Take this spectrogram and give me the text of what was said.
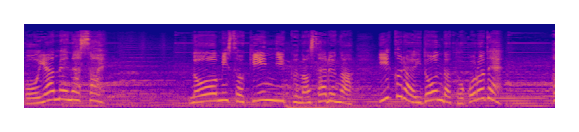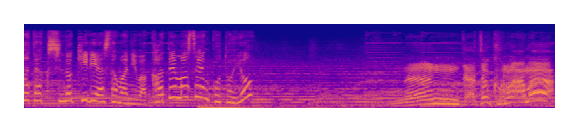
おやめなさい。脳みそ筋肉の猿がいくら挑んだところで私のキリア様には勝てませんことよ。なんだとこの甘っ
